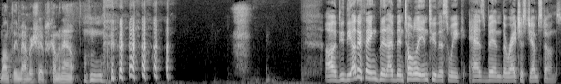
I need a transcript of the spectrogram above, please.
Monthly memberships coming out. Oh, dude, the other thing that I've been totally into this week has been the Righteous Gemstones.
